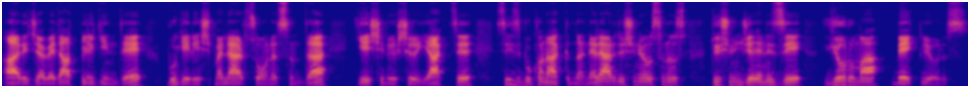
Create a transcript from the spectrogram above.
Ayrıca Vedat Bilgin de bu gelişmeler sonrasında yeşil ışığı yaktı. Siz bu konu hakkında neler düşünüyorsunuz? Düşüncelerinizi yoruma bekliyoruz.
